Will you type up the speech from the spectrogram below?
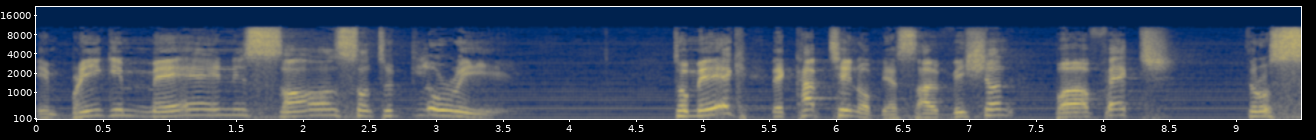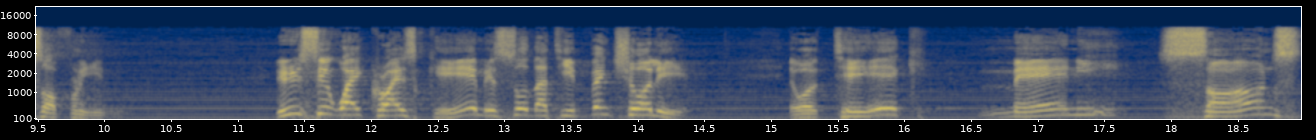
in bringing many sons unto glory, to make the captain of their salvation perfect through suffering. The reason why Christ came is so that he eventually it will take many sons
